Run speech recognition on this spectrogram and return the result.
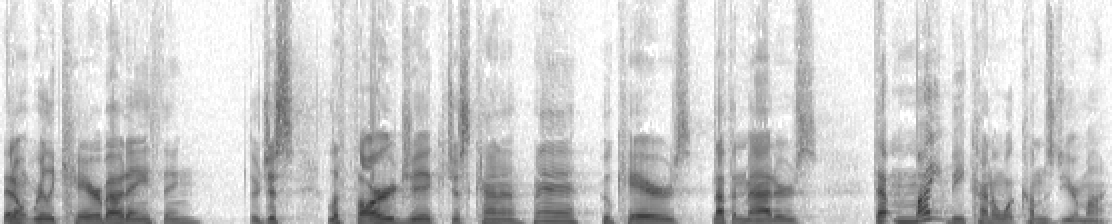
they don't really care about anything. They're just lethargic, just kind of, eh, who cares? Nothing matters. That might be kind of what comes to your mind.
